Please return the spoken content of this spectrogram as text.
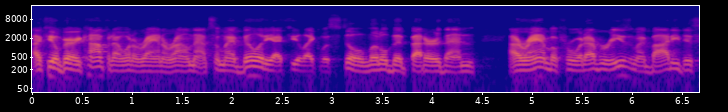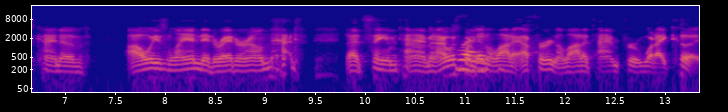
I feel very confident I would have ran around that. So my ability, I feel like, was still a little bit better than I ran. But for whatever reason, my body just kind of – always landed right around that that same time. And i was putting in a lot of effort and a lot of time for what i could.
